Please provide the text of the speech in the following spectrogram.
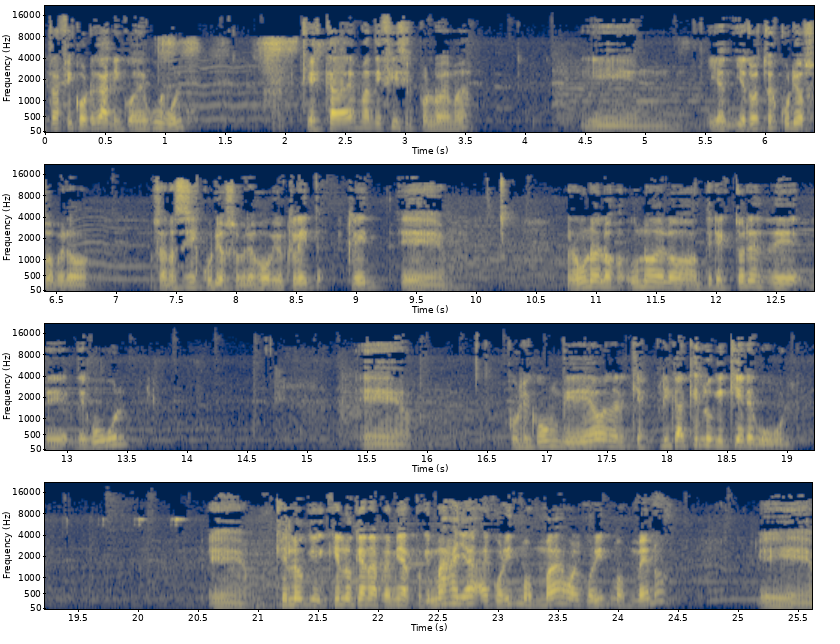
tráfico orgánico de Google, que es cada vez más difícil por lo demás. Y, y, todo esto es curioso, pero, o sea, no sé si es curioso, pero es obvio. Clay, Clay eh, uno de los, uno de los directores de, de, de Google eh, publicó un video en el que explica qué es lo que quiere Google. Eh, qué, es lo que, qué es lo que van a premiar. Porque más allá, algoritmos más o algoritmos menos, eh,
